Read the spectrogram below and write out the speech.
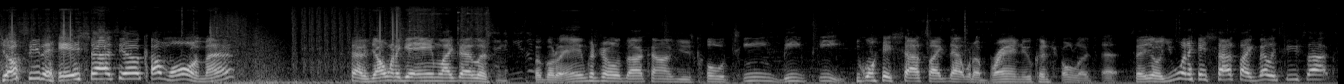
Y'all see the headshots, yo? Come on, man. Chat, if y'all want to get aim like that, listen. Go to aimcontroller.com, use code TEAMBP. You gonna hit shots like that with a brand new controller. Chat. Say, yo, you wanna hit shots like Belly Two Socks?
